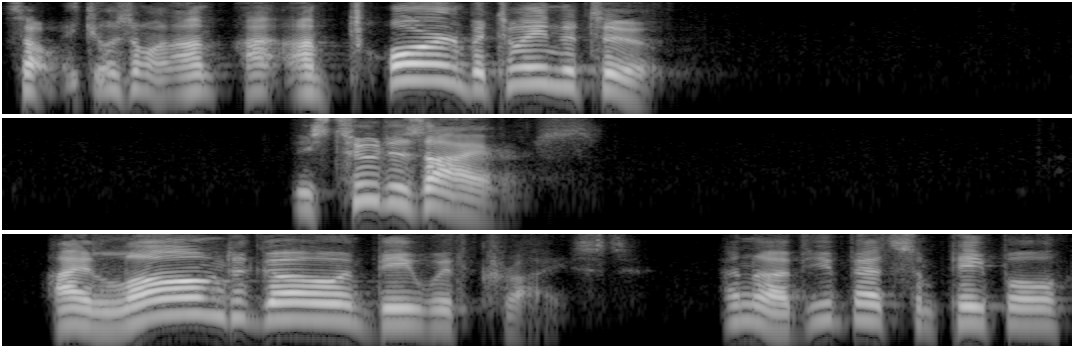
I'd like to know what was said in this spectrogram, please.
So he goes on. I'm, I'm torn between the two. These two desires. I long to go and be with Christ. I don't know, have you've met some people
